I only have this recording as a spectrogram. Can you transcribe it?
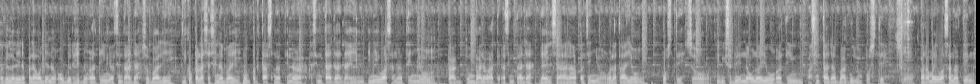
maglalagay na pala ako dyan ng overhead ng ating asintada. So bali, hindi ko pala siya sinabay nung pagtaas natin ng asintada dahil iniwasan natin yung pagtumba ng ating asintada. Dahil sa napansin nyo, wala tayong poste. So, ibig sabihin, nauna yung ating asintada bago yung poste. So, para maiwasan natin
